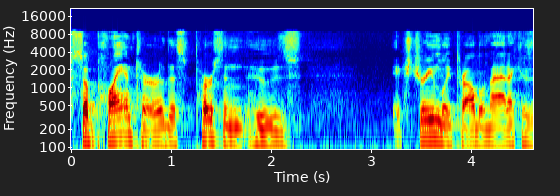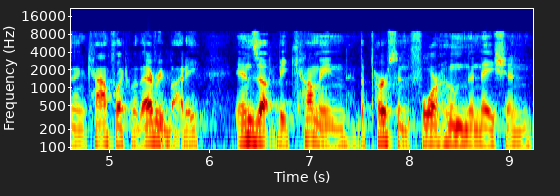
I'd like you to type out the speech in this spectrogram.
supplanter, this person who's extremely problematic, is in conflict with everybody, ends up becoming the person for whom the nation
